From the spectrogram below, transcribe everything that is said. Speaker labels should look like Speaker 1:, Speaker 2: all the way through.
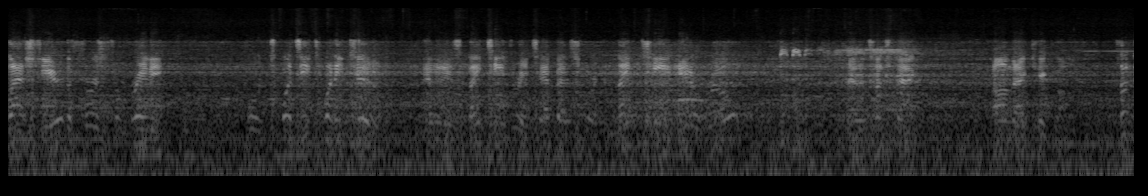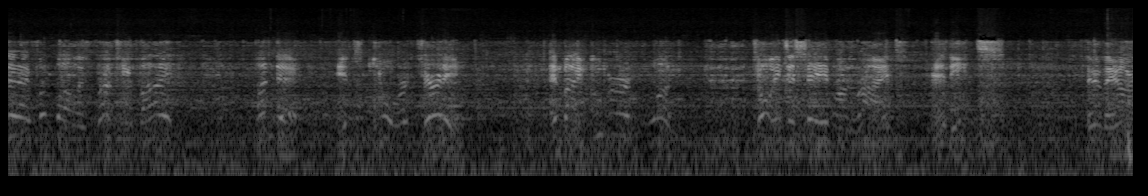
Speaker 1: last year, the first for Brady for 2022. And it is 19-3. Tampa has scored 19 in a row. And a touchback on that kickoff. Sunday Night Football is brought to you by Monday. It's your journey. And by Uber One. Join to save on rides and eats. There they are.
